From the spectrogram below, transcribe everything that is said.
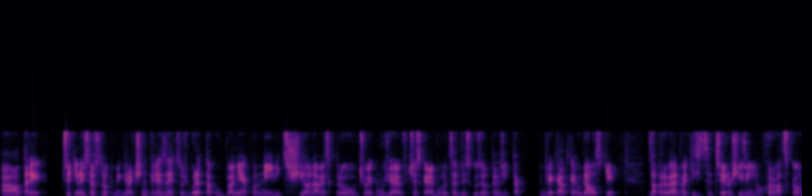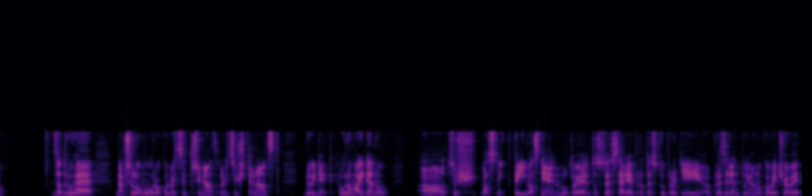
A tady předtím, než se dostanu k migrační krizi, což bude ta úplně jako nejvíc šílená věc, kterou člověk může v České republice v diskuzi otevřít, tak dvě krátké události. Za prvé 2003 rozšíření o Chorvatsko, za druhé na přelomu roku 2013 a 2014 dojde k Euromajdanu, což vlastně, který vlastně, nebo to je, to je série protestů proti prezidentu Janukovičovi,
